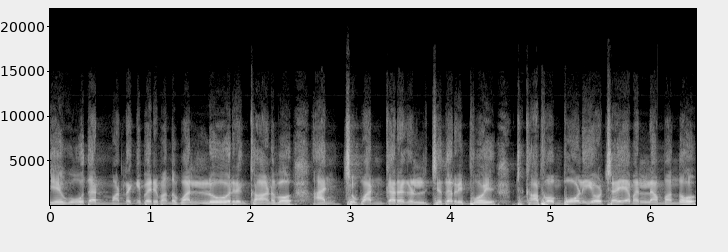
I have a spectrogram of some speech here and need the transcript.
യഹൂദൻ മടങ്ങി വരുമെന്ന് വല്ലോരും കാണുമോ? അഞ്ചു വൻകരകളിൽ ചിതറിപ്പോയി. കഫം പോളിയോ ക്ഷയമെല്ലാം വന്നു.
